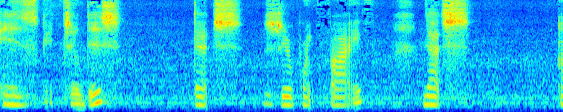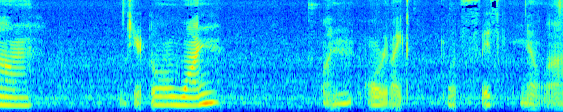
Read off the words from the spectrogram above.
is good. So this that's 0 0.5. That's um zero, one, one or like fifth? No, uh,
